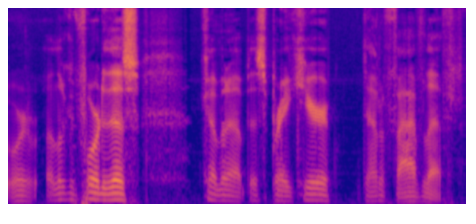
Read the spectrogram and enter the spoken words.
we're looking forward to this coming up, this break here. Down to five left.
